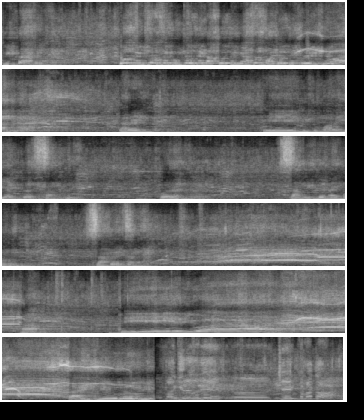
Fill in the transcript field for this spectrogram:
की टाकला. तोच विश्वास मी तुमच्यावरती टाकतो तुम्ही असंच माझ्यावरती प्रेम ठेवाल. कारण हे मी तुम्हाला एकदा सांगतोय. परत सांगितलं नाही म्हणून सांगायचं नाही हा there you are thank you love you चे कलाकार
